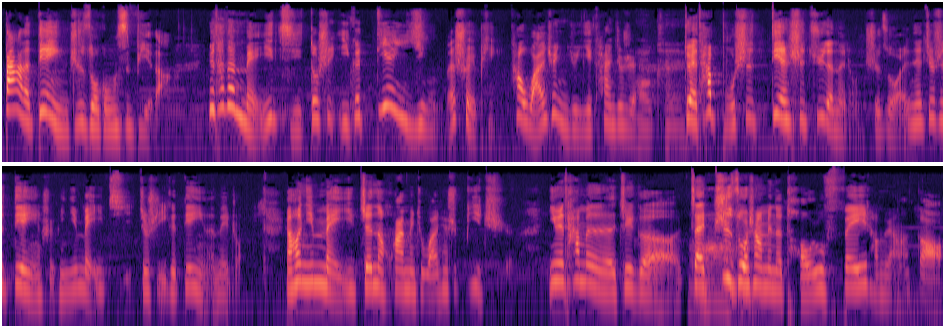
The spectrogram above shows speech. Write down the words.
大的电影制作公司比的。因为它的每一集都是一个电影的水平，它完全你就一看就是 OK，对，它不是电视剧的那种制作，人家就是电影水平，你每一集就是一个电影的那种，然后你每一帧的画面就完全是壁纸，因为他们的这个在制作上面的投入非常非常的高，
